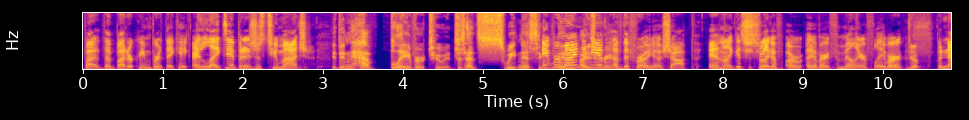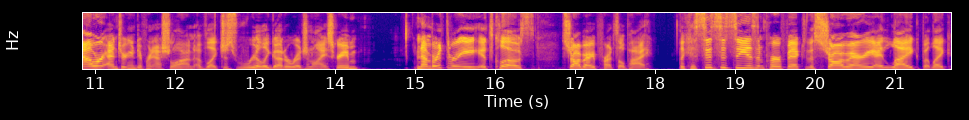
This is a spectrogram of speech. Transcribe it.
but the buttercream birthday cake. I liked it, but it's just too much. It didn't have flavor to it; just had sweetness and, It and reminded ice me of, cream. of the Froyo shop, and like it's just really like a, a, a very familiar flavor. Yep. But now we're entering a different echelon of like just really good original ice cream. Number three, it's close. Strawberry pretzel pie. The consistency isn't perfect. The strawberry I like, but like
